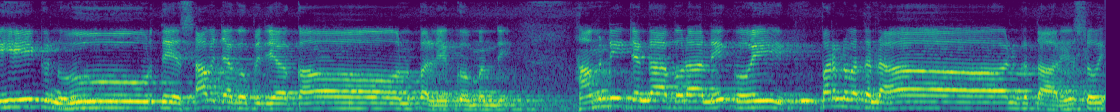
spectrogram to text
ਏਕ ਨੂਰ ਤੇ ਸਭ ਜਗ ਉਪਜਿਆ ਕੌਣ ਭਲੇ ਕੋ ਮੰਦੀ। ਹਮਨੀ ਨਹੀਂ ਚੰਗਾ ਬੁਰਾ ਨਹੀਂ ਕੋਈ ਪਰਨਵਤ ਨਾਨਕ ਧਾਰੇ ਸੋਈ।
